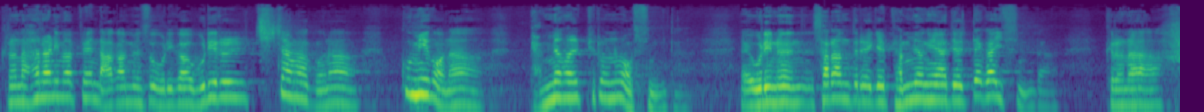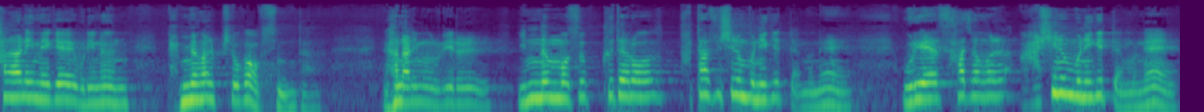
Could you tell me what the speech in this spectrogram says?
그러나 하나님 앞에 나가면서 우리가 우리를 치장하거나 꾸미거나 변명할 필요는 없습니다. 우리는 사람들에게 변명해야 될 때가 있습니다. 그러나 하나님에게 우리는 변명할 필요가 없습니다. 하나님은 우리를 있는 모습 그대로 받아주시는 분이기 때문에 우리의 사정을 아시는 분이기 때문에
